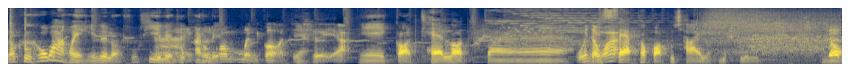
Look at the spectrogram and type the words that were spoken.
แล้วคือเขาวางไว้อย่างนี้เลยเหรอทุกทีเลยใช่ทุกอันเลยขาก็เหมือนกอดเฉยๆอะนี่กอดแครอทจ้าอุ๊ยแต่ว่าไม่แซบเท่ากอดผู้ชายหรอกบุกเลยนอ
